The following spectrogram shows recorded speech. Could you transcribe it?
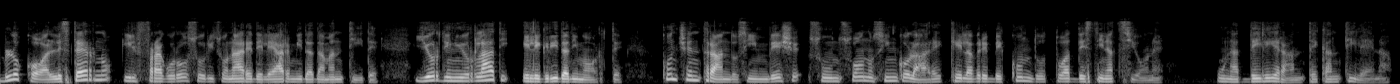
bloccò all'esterno il fragoroso risuonare delle armi d'adamantite, gli ordini urlati e le grida di morte, concentrandosi invece su un suono singolare che l'avrebbe condotto a destinazione, una delirante cantilena.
